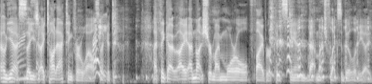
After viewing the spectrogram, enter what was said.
Oh yeah, because I used I taught acting for a while, so I could. I think I, I I'm not sure my moral fiber could stand that much flexibility. I,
